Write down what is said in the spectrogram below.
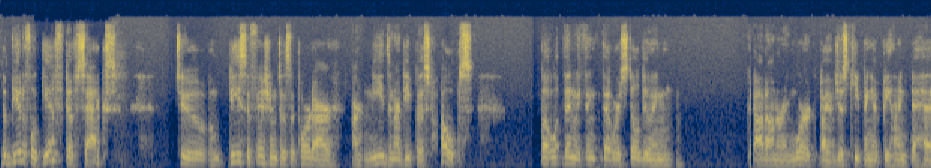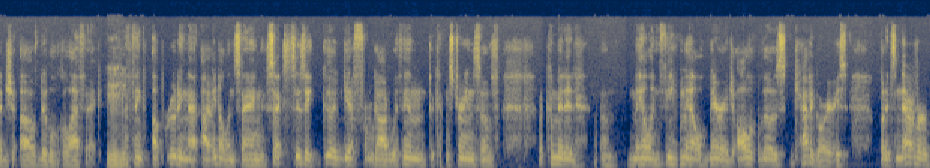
the beautiful gift of sex to be sufficient to support our our needs and our deepest hopes. But then we think that we're still doing God honoring work by just keeping it behind a hedge of biblical ethic. Mm-hmm. I think uprooting that idol and saying sex is a good gift from God within the constraints of a committed um, male and female marriage, all of those categories, but it's never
